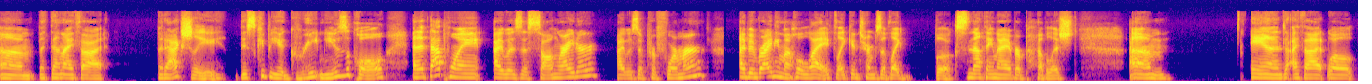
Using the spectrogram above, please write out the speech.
Um, but then I thought, but actually, this could be a great musical. And at that point, I was a songwriter, I was a performer. I've been writing my whole life, like in terms of like books, nothing I ever published. Um, and I thought, well,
